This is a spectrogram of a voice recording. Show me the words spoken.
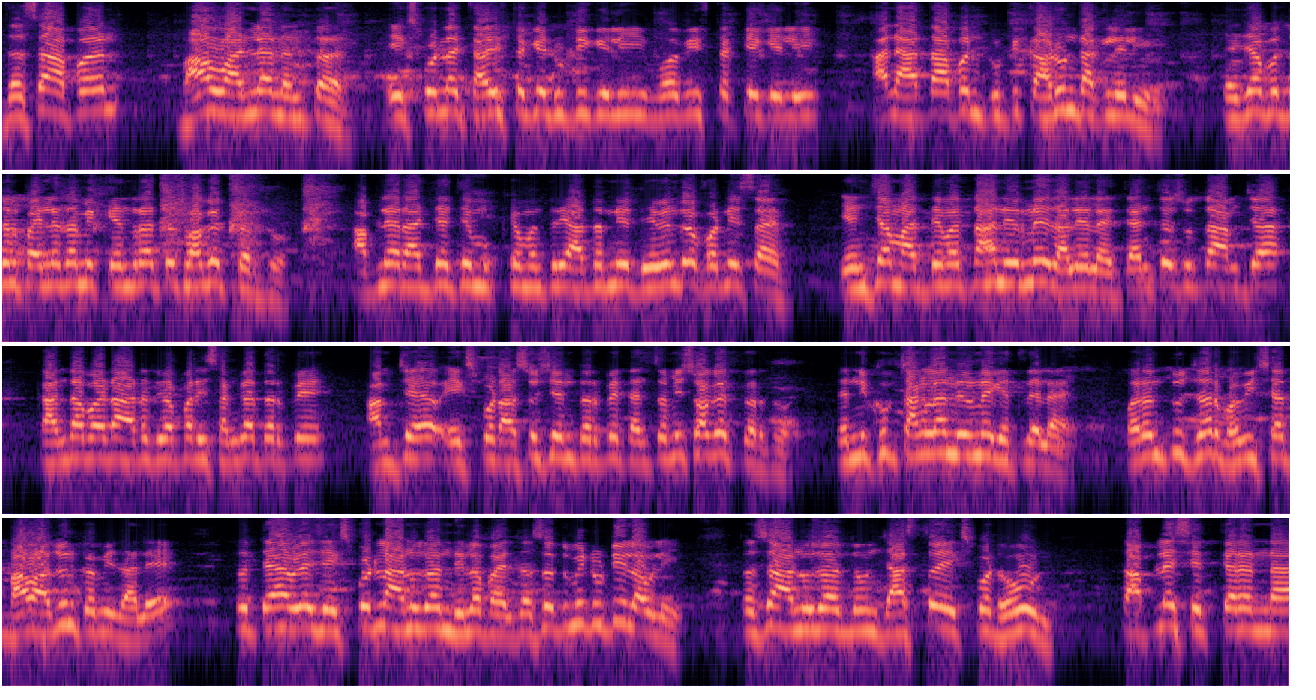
जसं आपण भाव वाढल्यानंतर एक्सपोर्टला चाळीस टक्के ड्युटी केली व वीस टक्के केली. आणि आता आपण ड्युटी काढून टाकलेली आहे. त्याच्याबद्दल पहिल्यांदा मी केंद्राचं स्वागत करतो. आपल्या राज्याचे मुख्यमंत्री आदरणीय देवेंद्र फडणवीस साहेब यांच्या माध्यमातून हा निर्णय झालेला आहे. त्यांचं सुद्धा आमच्या कांदाबाडा आडत व्यापारी संघातर्फे आमच्या एक्सपोर्ट असोसिएशन तर्फे त्यांचं मी स्वागत करतो. त्यांनी खूप चांगला निर्णय घेतलेला आहे. परंतु जर भविष्यात भाव अजून कमी झाले तर त्यावेळेस एक्सपोर्टला अनुदान दिलं पाहिजे. जसं तुम्ही ड्युटी लावली तसं अनुदान देऊन जास्त एक्सपोर्ट होऊन तर आपल्या शेतकऱ्यांना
